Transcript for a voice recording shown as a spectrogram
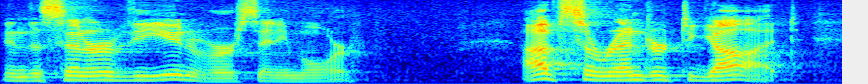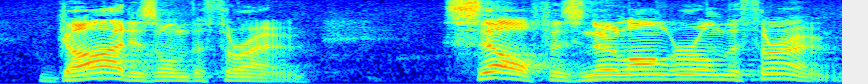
in the center of the universe anymore. I've surrendered to God. God is on the throne. Self is no longer on the throne.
